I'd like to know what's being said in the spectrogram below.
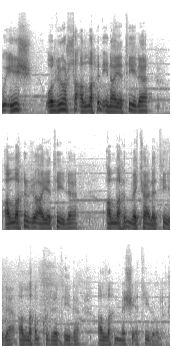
Bu iş oluyorsa Allah'ın inayetiyle, Allah'ın riayetiyle, Allah'ın vekaletiyle, Allah'ın kudretiyle, Allah'ın meşiyetiyle olur.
